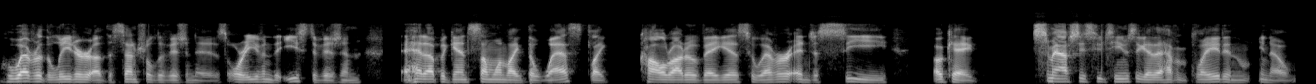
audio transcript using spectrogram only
whoever the leader of the Central Division is, or even the East Division, head up against someone like the West, like Colorado, Vegas, whoever, and just see, okay, smash these two teams together that haven't played in you know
